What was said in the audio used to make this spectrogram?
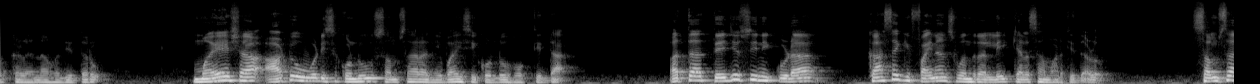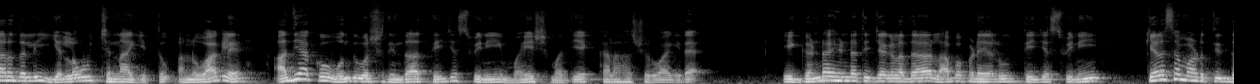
ಮಕ್ಕಳನ್ನು ಹೊಂದಿದ್ದರು. ಮಹೇಶ ಆಟೋ ಓಡಿಸಿಕೊಂಡು ಸಂಸಾರ ನಿಭಾಯಿಸಿಕೊಂಡು ಹೋಗ್ತಿದ್ದ. ಅತ್ತ ತೇಜಸ್ವಿನಿ ಕೂಡ ಖಾಸಗಿ ಫೈನಾನ್ಸ್ ಒಂದರಲ್ಲಿ ಕೆಲಸ ಮಾಡ್ತಿದ್ದಳು. ಸಂಸಾರದಲ್ಲಿ ಎಲ್ಲವೂ ಚೆನ್ನಾಗಿತ್ತು ಅನ್ನುವಾಗಲೇ ಅದ್ಯಾಕೋ ಒಂದು ವರ್ಷದಿಂದ ತೇಜಸ್ವಿನಿ ಮಹೇಶ್ ಮಧ್ಯೆ ಕಲಹ ಶುರುವಾಗಿದೆ. ಈ ಗಂಡ ಹೆಂಡತಿ ಜಗಳದ ಲಾಭ ಪಡೆಯಲು ತೇಜಸ್ವಿನಿ ಕೆಲಸ ಮಾಡುತ್ತಿದ್ದ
